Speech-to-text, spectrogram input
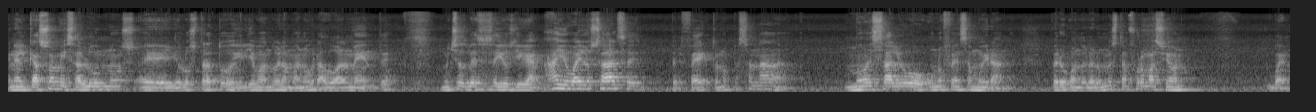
En el caso de mis alumnos, eh, yo los trato de ir llevando de la mano gradualmente. Muchas veces ellos llegan, ah, yo bailo salsa, perfecto, no pasa nada. No es algo, una ofensa muy grande. Pero cuando el alumno está en formación, bueno,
